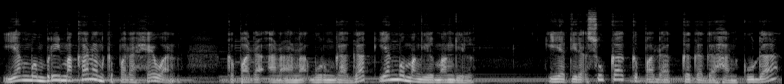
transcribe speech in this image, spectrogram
yang memberi makanan kepada hewan, kepada anak-anak burung gagak yang memanggil-manggil. Ia tidak suka kepada kegagahan kuda,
